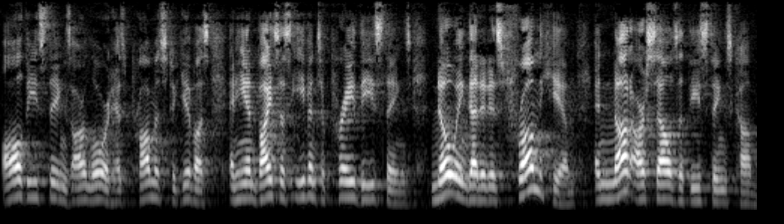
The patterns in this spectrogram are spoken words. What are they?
All these things our Lord has promised to give us, and He invites us even to pray these things, knowing that it is from Him and not ourselves that these things come.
